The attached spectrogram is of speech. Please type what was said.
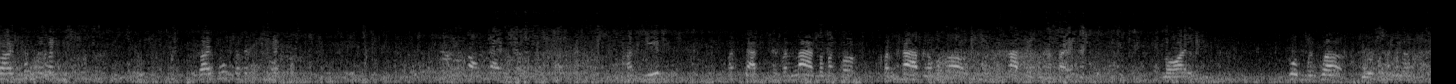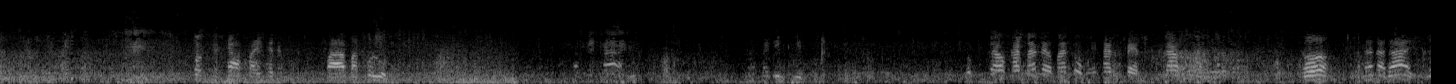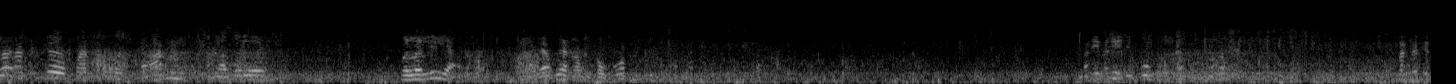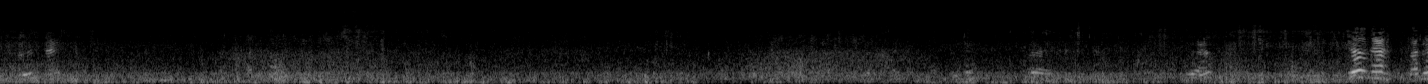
รอยทุกข์มันรอยทุกข์มันจะเห็นเข้าใจมันคิดมันจัดแต่มันลาดแล้วมันก็มันข้ามแล้วมันก็ข้ามไปหาไปลอยรวมมันก็เดือดที่แล้วก็จะข้ามไปแค่นั้นปลามันก็หลุดมันไม่ได้ไม่ได้ผิดผมจะเอาคันนั้นเดี๋ยมาส่งให้คันแปดเก้าเออนั่นน่ะได้แล้วมันเพิ่มมันร้าน lên mình lên lý à đeo cái học cục quá đi đi đi cùng bắt cái thứ đấy Yeah, man.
